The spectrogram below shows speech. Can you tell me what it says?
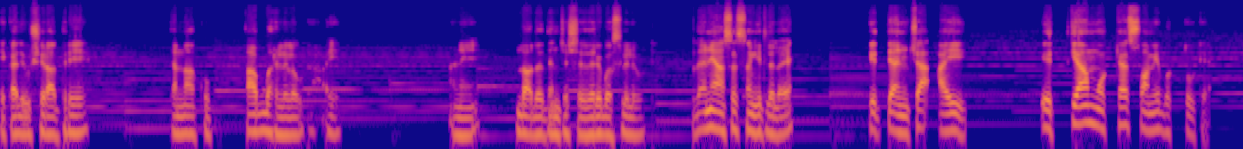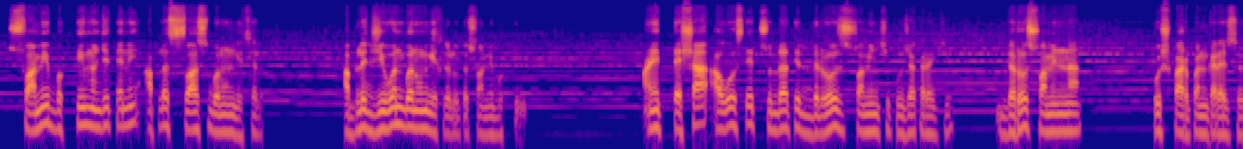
एका दिवशी रात्री त्यांना खूप ताप भरलेला होता आई. आणि दादा त्यांच्या शेजारी बसलेले होते. त्याने असं सांगितलेलं आहे की त्यांच्या आई इतक्या मोठ्या स्वामी भक्त होत्या. स्वामी भक्ती म्हणजे त्यांनी आपलं श्वास बनवून घेतलेलं आपलं जीवन बनवून घेतलेलं होतं स्वामी भक्ती. आणि तशा अवस्थेत सुद्धा ते दररोज स्वामींची पूजा करायची. दररोज स्वामींना पुष्प अर्पण करायचं.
